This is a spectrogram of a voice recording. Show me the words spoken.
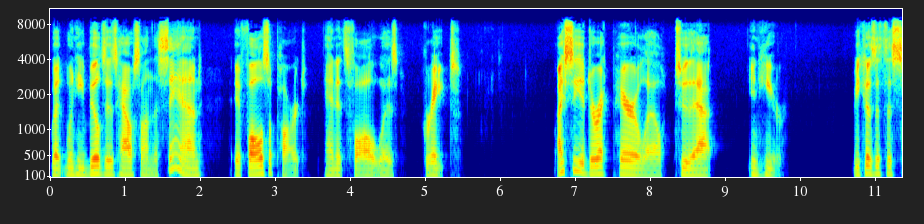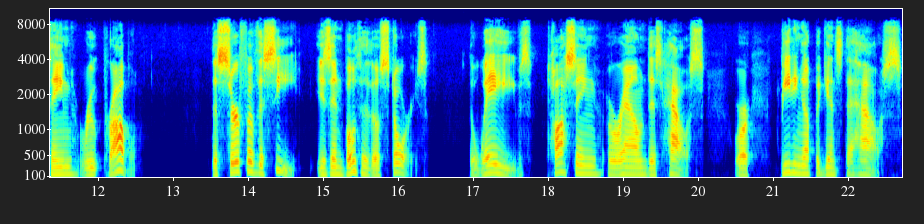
But when he builds his house on the sand, it falls apart, and its fall was great. I see a direct parallel to that in here because it's the same root problem. The surf of the sea is in both of those stories the waves tossing around this house or beating up against the house.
